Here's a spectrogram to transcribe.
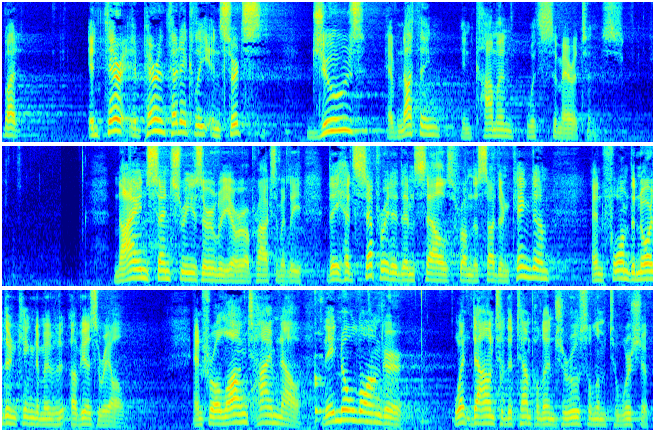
but parenthetically inserts Jews have nothing in common with Samaritans. Nine centuries earlier, approximately, they had separated themselves from the southern kingdom and formed the northern kingdom of, of Israel. And for a long time now, they no longer went down to the temple in Jerusalem to worship.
